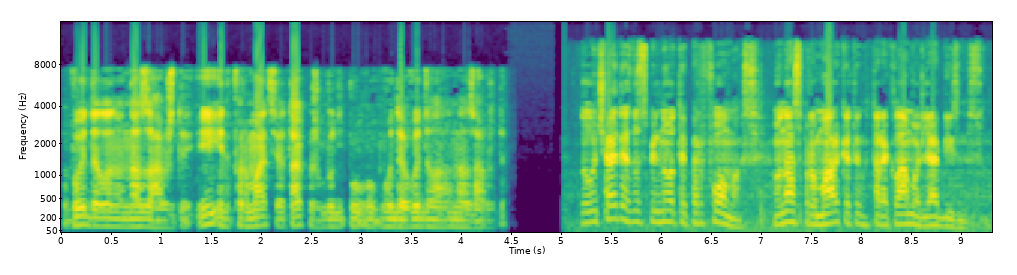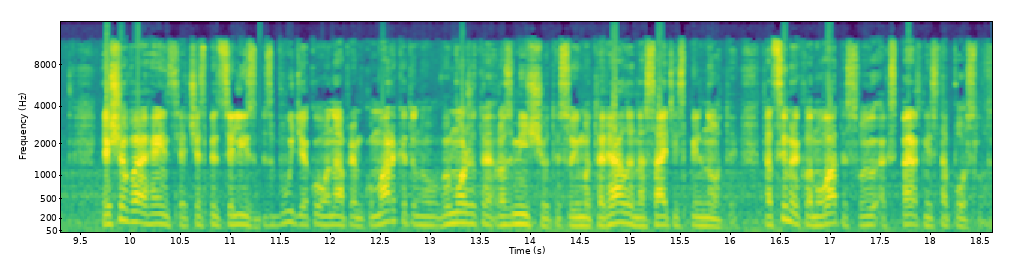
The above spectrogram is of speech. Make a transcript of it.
видалено назавжди. І інформація також буде, видалена назавжди. Долучайтесь до спільноти Performax. У нас про маркетинг та рекламу для бізнесу. Якщо ви агенція чи спеціаліст з будь-якого напрямку маркетингу, ви можете розміщувати свої матеріали на сайті спільноти та цим рекламувати свою експертність та послуги.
